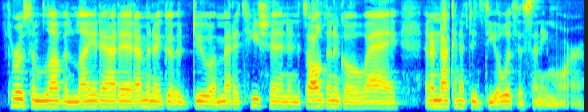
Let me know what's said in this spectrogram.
throw some love and light at it. I'm going to go do a meditation and it's all going to go away and I'm not going to have to deal with this anymore.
